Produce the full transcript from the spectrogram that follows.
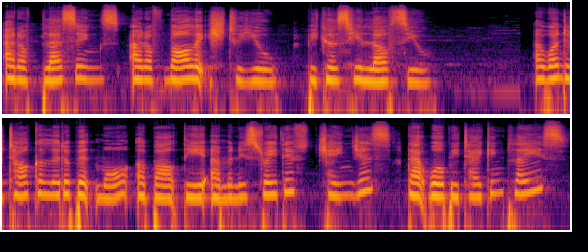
and of blessings and of knowledge to you because he loves you. I want to talk a little bit more about the administrative changes that will be taking place.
